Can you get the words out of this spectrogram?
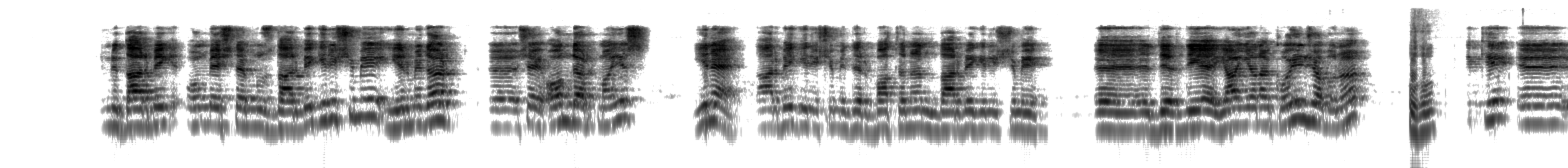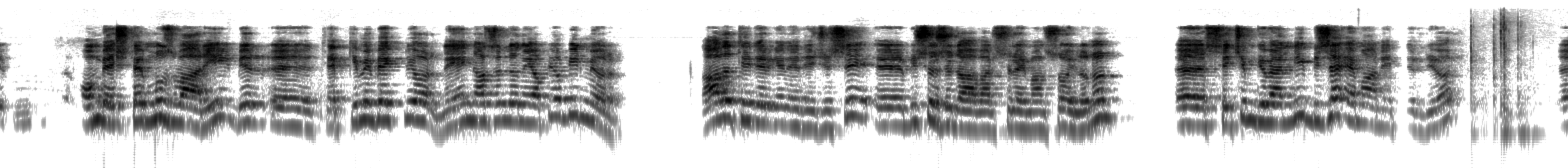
Şimdi darbe 15 Temmuz darbe girişimi 24 e, şey 14 Mayıs yine darbe girişimidir Batı'nın darbe girişimidir diye yan yana koyunca bunu Hı hı. ki e, 15 Temmuz vari bir e, tepki bekliyor neyin hazırlığını yapıyor bilmiyorum. Daha da tedirgin edicisi e, bir sözü daha var Süleyman Soylu'nun. E, seçim güvenliği bize emanettir diyor. E,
